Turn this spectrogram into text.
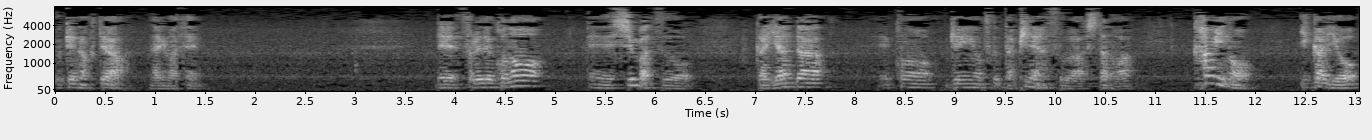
受けなくてはなりません。でそれでこの、えー、神罰をが病んだこの原因を作ったピネハスがしたのは神の怒りを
